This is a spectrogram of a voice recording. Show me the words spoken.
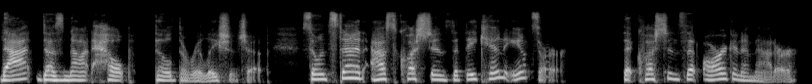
That does not help build the relationship. So instead, ask questions that they can answer, that questions that are going to matter.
